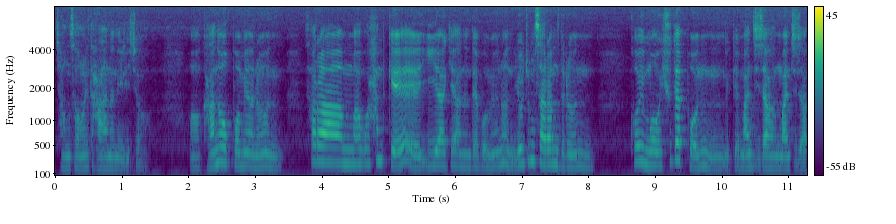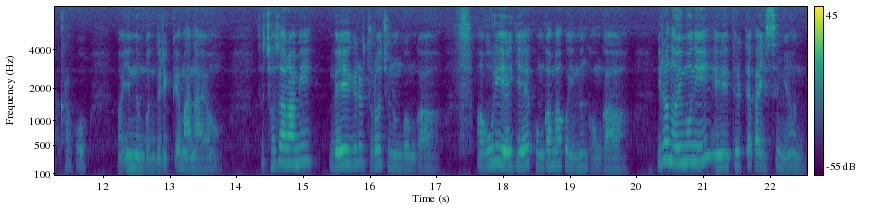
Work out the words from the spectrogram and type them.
정성을 다하는 일이죠. 어, 간혹 보면은 사람하고 함께 이야기하는데 보면은 요즘 사람들은 거의 뭐 휴대폰 이렇게 만지작 만지작하고 어, 있는 분들이 꽤 많아요. 그래서 저 사람이 내 얘기를 들어주는 건가, 어, 우리 얘기에 공감하고 있는 건가 이런 의문이 들 때가 있으면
